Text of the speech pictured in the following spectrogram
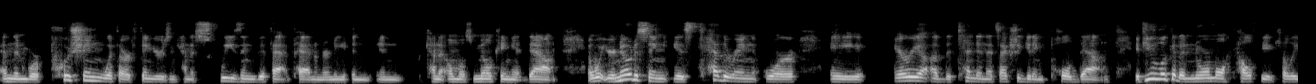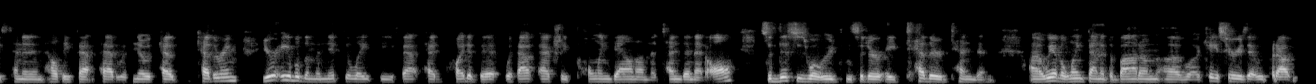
and then we're pushing with our fingers and kind of squeezing the fat pad underneath and, and kind of almost milking it down. And what you're noticing is tethering or a area of the tendon that's actually getting pulled down. If you look at a normal healthy Achilles tendon and healthy fat pad with no tethering, you're able to manipulate the fat pad quite a bit without actually pulling down on the tendon at all. So this is what we would consider a tethered tendon. Uh, we have a link down at the bottom of a case series that we put out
